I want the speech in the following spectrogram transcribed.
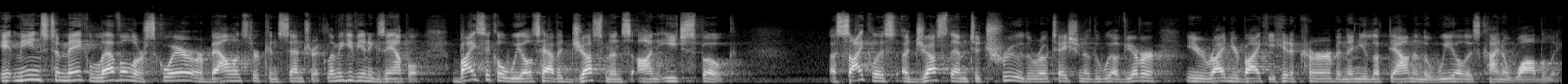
It means to make level or square or balanced or concentric. Let me give you an example. Bicycle wheels have adjustments on each spoke. A cyclist adjusts them to true the rotation of the wheel. If you ever you're riding your bike, you hit a curb, and then you look down and the wheel is kind of wobbly,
